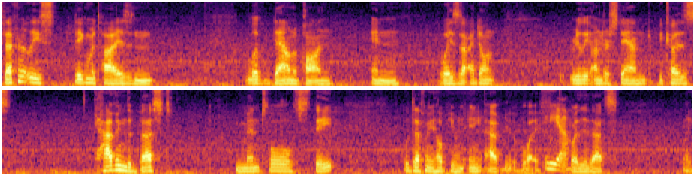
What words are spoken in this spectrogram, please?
definitely stigmatized and looked down upon in ways that I don't really understand because having the best mental state will definitely help you in any avenue of life Yeah. whether that's like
